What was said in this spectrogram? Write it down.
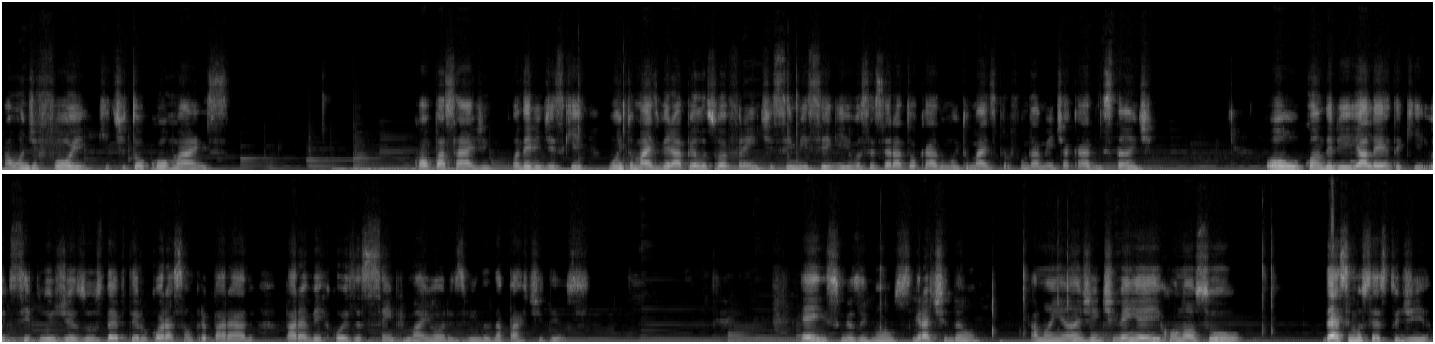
Aonde foi que te tocou mais? Qual passagem? Quando ele diz que muito mais virá pela sua frente, se me seguir, você será tocado muito mais profundamente a cada instante? Ou quando ele alerta que o discípulo de Jesus deve ter o coração preparado para ver coisas sempre maiores vindas da parte de Deus? É isso, meus irmãos. Gratidão. Amanhã a gente vem aí com o nosso 16 dia.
